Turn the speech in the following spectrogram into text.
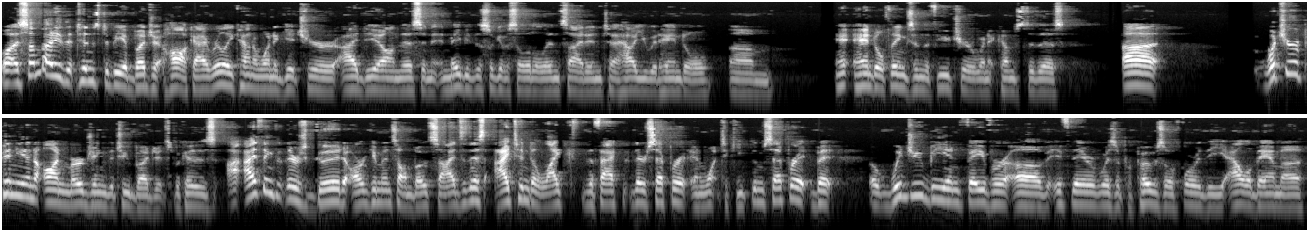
Well, as somebody that tends to be a budget hawk, I really kind of want to get your idea on this, and, and maybe this will give us a little insight into how you would handle um, ha- handle things in the future when it comes to this. Uh, what's your opinion on merging the two budgets? Because I, I think that there's good arguments on both sides of this. I tend to like the fact that they're separate and want to keep them separate, but would you be in favor of if there was a proposal for the Alabama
